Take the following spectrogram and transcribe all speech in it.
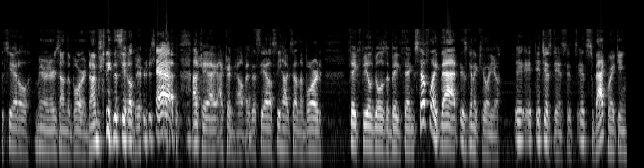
the Seattle Mariners on the board. No, I'm just kidding. The Seattle Mariners. Yeah. okay, I, I couldn't help it. The Seattle Seahawks on the board. Fake field goal is a big thing. Stuff like that is going to kill you. It, it, it just is. It's it's backbreaking.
